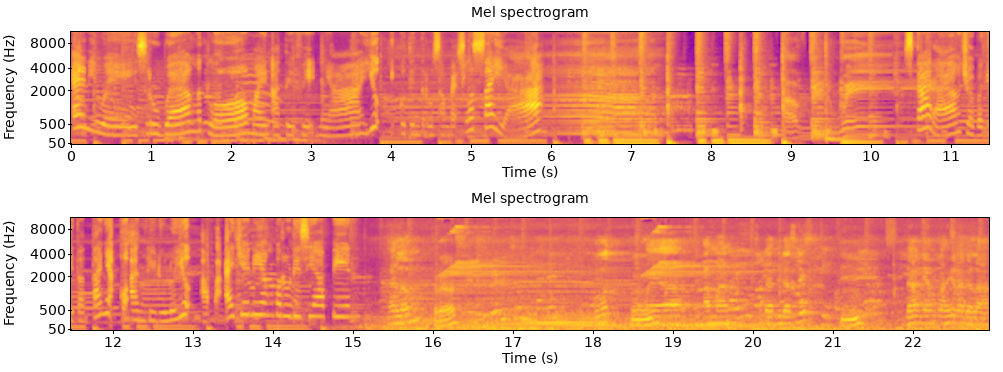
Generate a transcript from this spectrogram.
Anyway, seru banget loh main ATV-nya Yuk ikutin terus sampai selesai ya Sekarang coba kita tanya kok Andri dulu yuk Apa aja nih yang perlu disiapin? helm, Terus? boot, supaya aman, supaya tidak slip. Dan yang terakhir adalah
